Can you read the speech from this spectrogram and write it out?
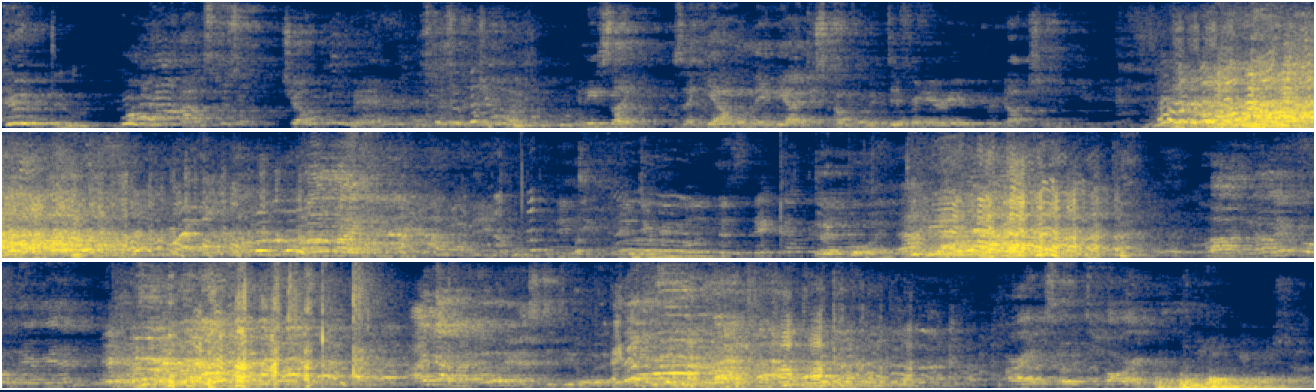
dude, Dude. Down, I was just joking, man. It's just a joke. And he's like, he's like, yeah, well, maybe I just come from a different area of production than you did. and I'm like, Did you remove the stick up good boy. uh, no, I ain't going there, man. I got my own ass to deal with. All right, so it's hard. but Let me give it a shot.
